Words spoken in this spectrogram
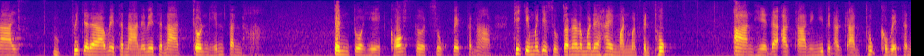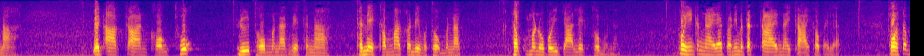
ณาพิจารณาเวทนาในเวทนาจนเห็นตัณหา เป็นตัวเหตุของเกิดสุขเวทนา ที่จริงไม่ใช่สุขตอนนั้นเราไม่ได้ให้มันมันเป็นทุกข์อ่านเหตุและอาการอย่างนี้เป็นอาการทุกขเวทนา เป็นอาการของทุกข์หรือโทมนัสเวทนาท่าเนคคำมากก็เรียกว่าโทมนัสถ้ามโนปวิจารเรียกโทมนัสพอเห็นข้างในแล้ว ตอนนี้มันจะกายในกายเข้าไปแล้ว พอสัม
